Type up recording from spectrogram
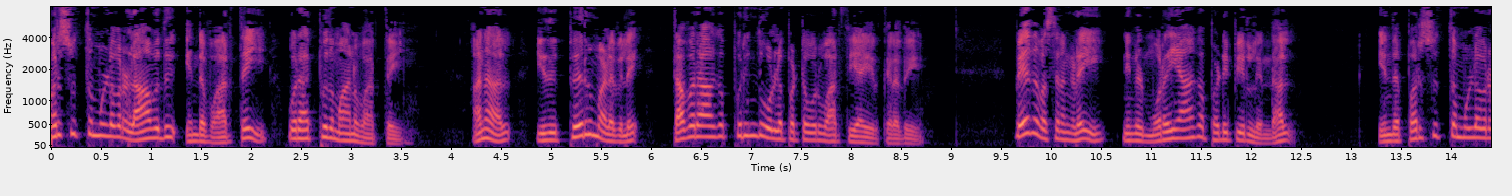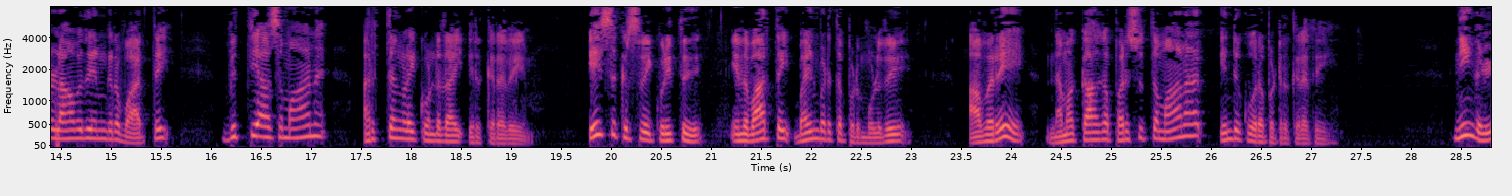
பரிசுத்தமுள்ளவர்களாவது என்ற வார்த்தை ஒரு அற்புதமான வார்த்தை. ஆனால் இது பெருமளவிலே தவறாக புரிந்து கொள்ளப்பட்ட ஒரு வார்த்தையாயிருக்கிறது. வேத வசனங்களை நீங்கள் முறையாக படிப்பீர்கள் என்றால் இந்த பரிசுத்தமுள்ளவர்களாவது என்கிற வார்த்தை வித்தியாசமான அர்த்தங்களை கொண்டதாய் இருக்கிறது. இயேசு கிறிஸ்துவை குறித்து இந்த வார்த்தை பயன்படுத்தப்படும் பொழுது அவரே நமக்காக பரிசுத்தமானார் என்று கூறப்பட்டிருக்கிறது. நீங்கள்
